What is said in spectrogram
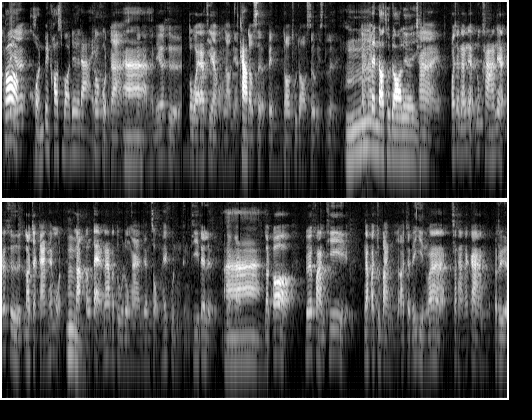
ของก็ไม่เยอะ ขนเป็น cross border ได้ ก็ขนได้อ่านะครับอันนี้ก็คือตัว LTL ของเราเนี่ยครับ เราเสิร์ฟเป็น door to door service เลย อืม นะครับ เป็น door to door เลย ใช่ เพราะฉะนั้นเนี่ยลูกค้าเนี่ยก็คือเราจัดการให้หมดอืมรับตั้งแต่หน้าประตูโรงงานจนส่งให้คุณถึงที่ได้เลยอ่านะครับแล้วก็ด้วยความที่ณปัจจุบันเราอาจจะได้ยินว่าสถานการณ์เรือ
